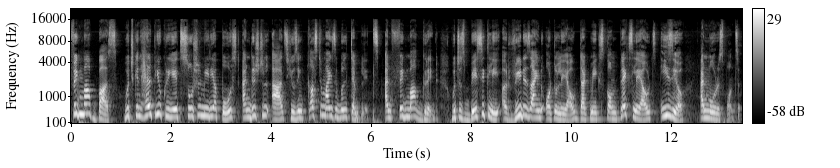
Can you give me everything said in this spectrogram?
Figma Buzz, which can help you create social media posts and digital ads using customizable templates. And Figma Grid, which is basically a redesigned auto layout that makes complex layouts easier and more responsive.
